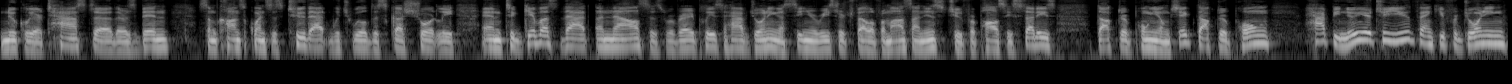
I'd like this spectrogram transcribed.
nuclear test. Uh, there's been some consequences to that, which we'll discuss shortly. And to give us that analysis, we're very pleased to have joining us Senior Research Fellow from Asan Institute for Policy Studies, Dr. Bong Young-sik. Dr. Bong, Happy New Year to you. Thank you for joining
